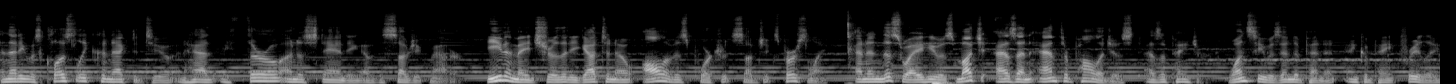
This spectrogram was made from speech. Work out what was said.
and that he was closely connected to and had a thorough understanding of the subject matter. He even made sure that he got to know all of his portrait subjects personally and in this way he was much as an anthropologist as a painter. Once he was independent and could paint freely,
